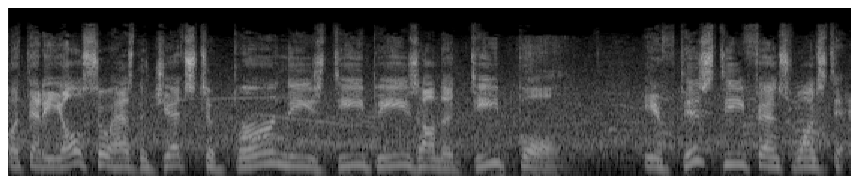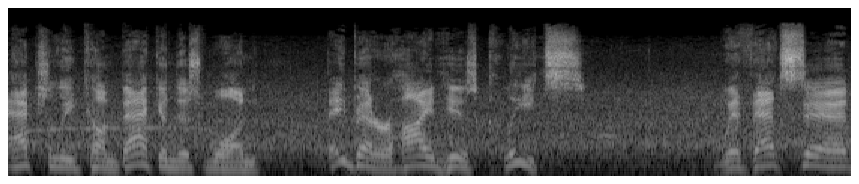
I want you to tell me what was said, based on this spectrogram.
but that he also has the Jets to burn these DBs on the deep ball. If this defense wants to actually come back in this one, they better hide his cleats. With that said,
